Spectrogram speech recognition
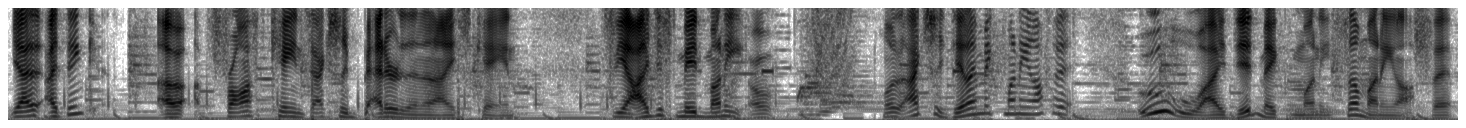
Yeah, I think a Frost Cane's actually better than an Ice Cane. So yeah, I just made money... Oh, well, actually, did I make money off it? Ooh, I did make money, some money off it.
